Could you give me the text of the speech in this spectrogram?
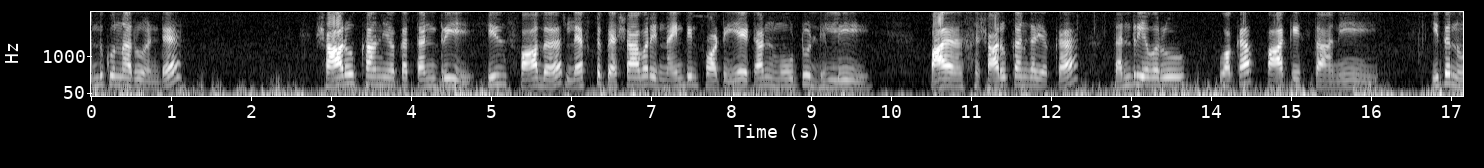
ఎందుకున్నారు అంటే షారూఖ్ ఖాన్ యొక్క తండ్రి his father left Peshawar in nineteen forty eight and move to Delhi. పా షారూఖ్ ఖాన్ గారి యొక్క తండ్రి ఎవరు? ఒక పాకిస్తానీ. ఇతను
